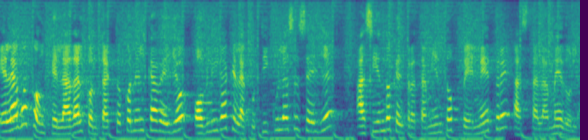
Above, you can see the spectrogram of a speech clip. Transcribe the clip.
El agua congelada al contacto con el cabello obliga a que la cutícula se selle, haciendo que el tratamiento penetre hasta la médula.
